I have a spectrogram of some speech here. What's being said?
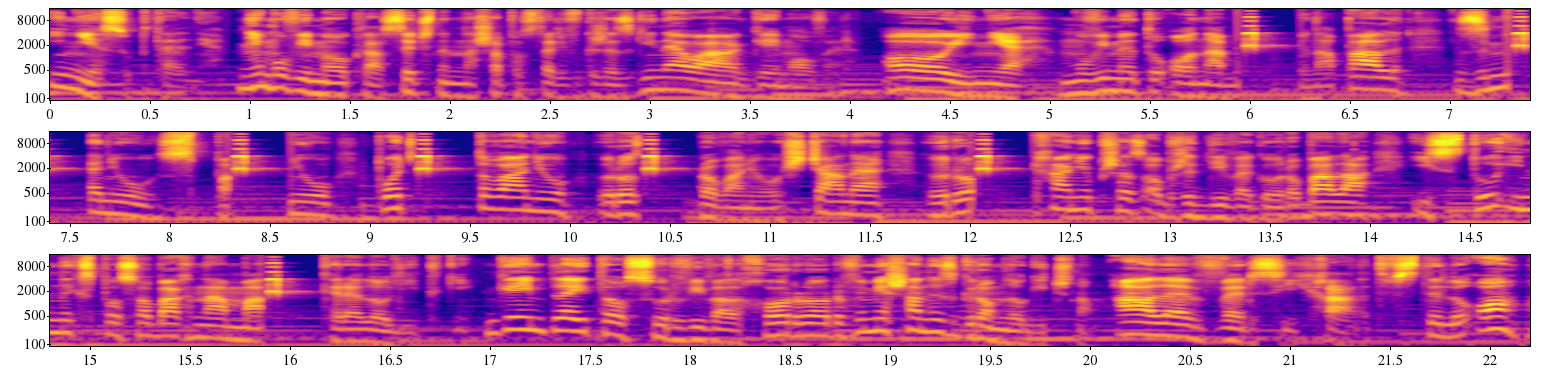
i niesubtelnie. Nie mówimy o klasycznym, nasza postać w grze zginęła, game over. Oj nie, mówimy tu o nabijaniu na pal, zmienieniu, spaleniu, pociętowaniu, rozprowaniu o ścianę, rozjechaniu przez obrzydliwego robala i stu innych sposobach na makrę lolitki. Gameplay to survival horror wymieszany z grą logiczną, ale w wersji hard, w stylu o,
